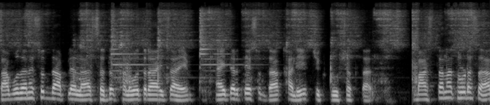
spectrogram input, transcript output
साबुदाणे सुद्धा आपल्याला सतत हलवत राहायचं आहे नाहीतर ते सुद्धा खाली चिकटू शकतात. भाजताना थोडासा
